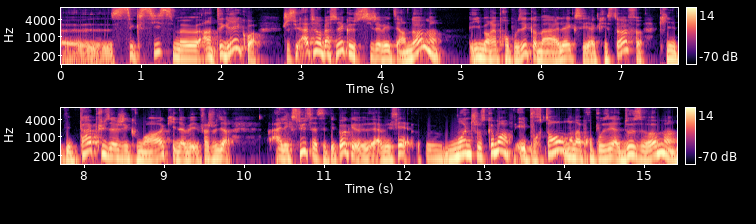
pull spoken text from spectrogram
euh, sexisme intégré, quoi. Je suis absolument persuadée que si j'avais été un homme, il m'aurait proposé, comme à Alex et à Christophe, qui n'étaient pas plus âgés que moi, qui n'avaient, enfin, je veux dire. Alex Lutz, à cette époque, euh, avait fait moins de choses que moi. Et pourtant, on a proposé à deux hommes,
